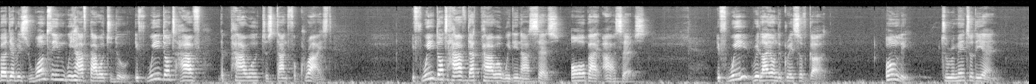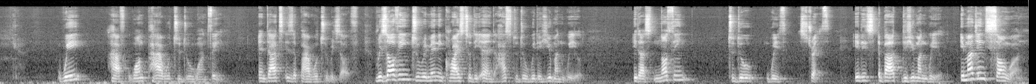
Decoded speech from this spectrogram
But there is one thing we have power to do. If we don't have the power to stand for Christ, if we don't have that power within ourselves, all by ourselves, if we rely on the grace of God only to remain to the end, we have one power to do one thing, and that is the power to resolve. Resolving to remain in Christ to the end has to do with the human will. It has nothing to do with strength. It is about the human will. Imagine someone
